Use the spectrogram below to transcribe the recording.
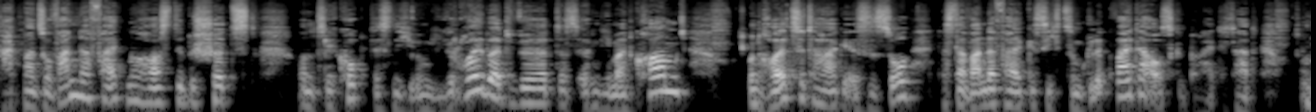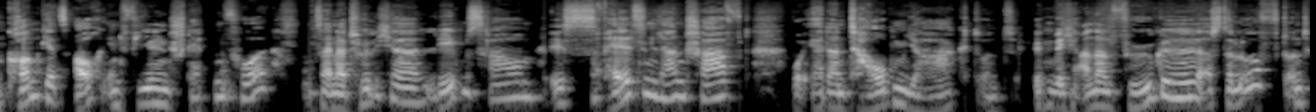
hat man so Wanderfalkenhorste beschützt und geguckt, dass nicht irgendwie geräubert wird, dass irgendjemand kommt. Und heutzutage ist es so, dass der Wanderfalke sich zum Glück weiter ausgebreitet hat und kommt jetzt auch in vielen Städten vor. Und sein natürlicher Lebensraum ist Felsenlandschaft Landschaft, wo er dann Tauben jagt und irgendwelche anderen Vögel aus der Luft. Und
